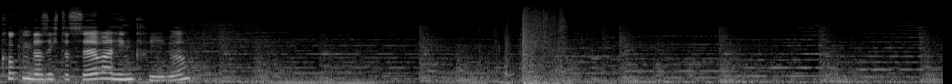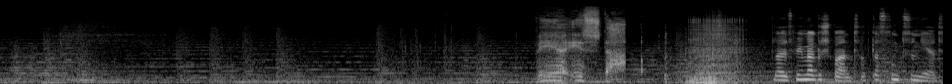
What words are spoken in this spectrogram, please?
Gucken, dass ich das selber hinkriege. Wer ist da? Jetzt bin ich mal gespannt, ob das funktioniert.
